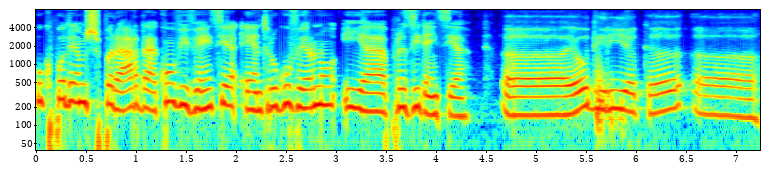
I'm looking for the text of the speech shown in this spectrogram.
o que podemos esperar da convivência entre o governo e a presidência? Uh, eu diria que uh,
